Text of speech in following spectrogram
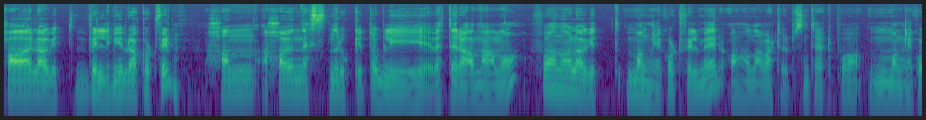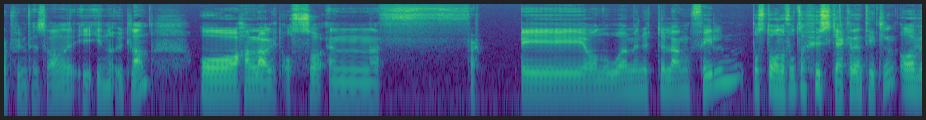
har laget veldig mye bra kortfilm. Han har jo nesten rukket å bli veteran han nå, for han har laget mange kortfilmer, og han har vært representert på mange kortfilmfestivaler i inn- og utland. Og han laget også en 40 og noe minutter lang film. På stående fot så husker jeg ikke den tittelen, og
